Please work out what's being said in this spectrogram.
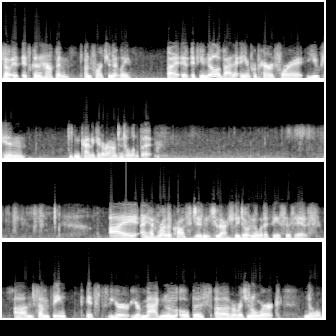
So it, it's going to happen, unfortunately. But if you know about it and you're prepared for it, you can, you can kind of get around it a little bit. I, I have run across students who actually don't know what a thesis is. Um, some think It's your, your magnum opus of original work. No,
